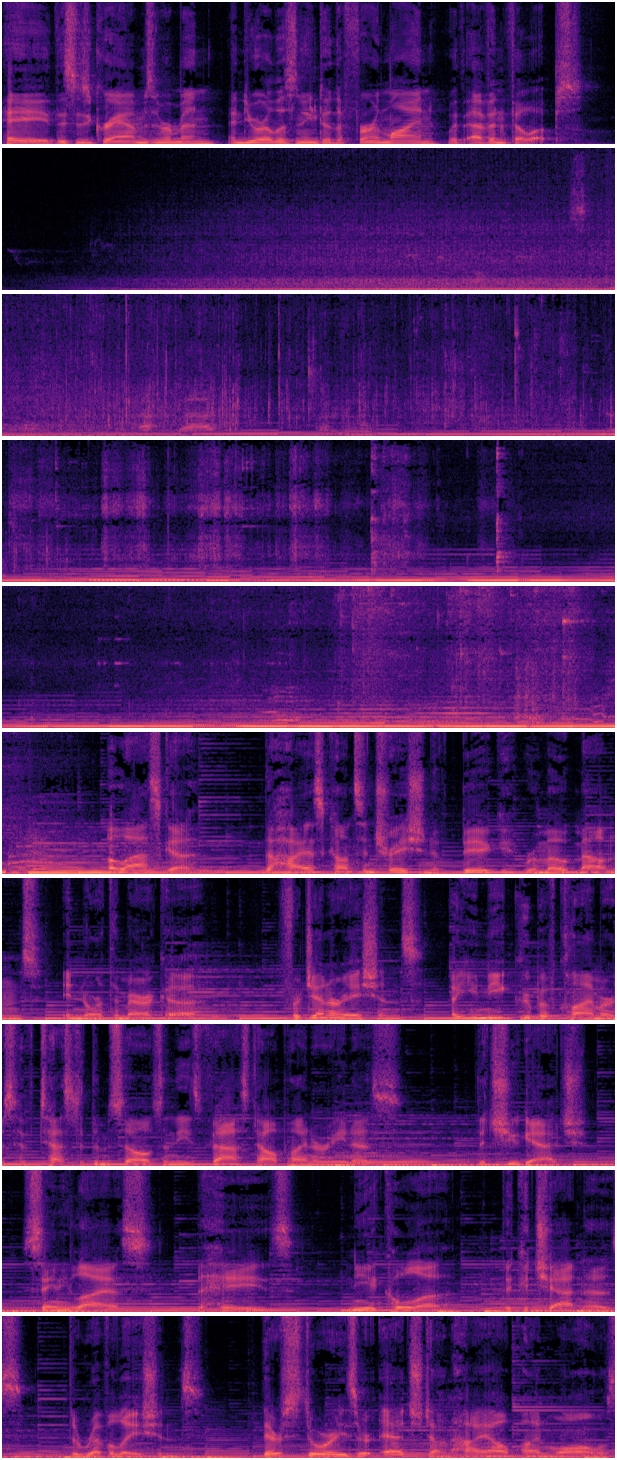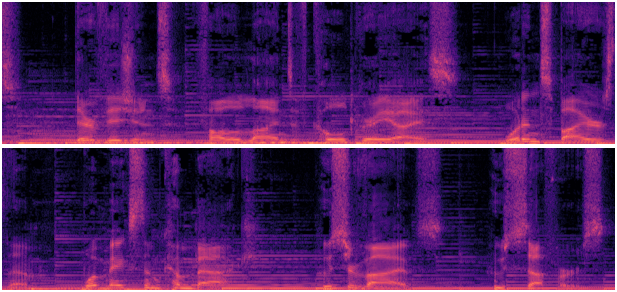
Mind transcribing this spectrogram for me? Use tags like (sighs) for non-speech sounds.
Hey, this is Graham Zimmerman, and you are listening to The Firn Line with Evan Phillips. Alaska, the highest concentration of big, remote mountains in North America. For generations, a unique group of climbers have tested themselves in these vast alpine arenas the Chugach, St. Elias, the Hayes, Neacola, the Kichatnas, the Revelations. Their stories are etched on high alpine walls. Their visions follow lines of cold gray ice. What inspires them? What makes them come back? Who survives? Who suffers?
